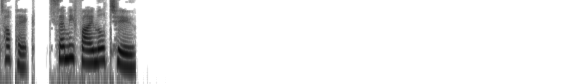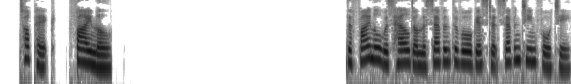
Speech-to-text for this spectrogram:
Topic: Semi-final 2. Topic: Final. The final was held on the 7th of August at 1740.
